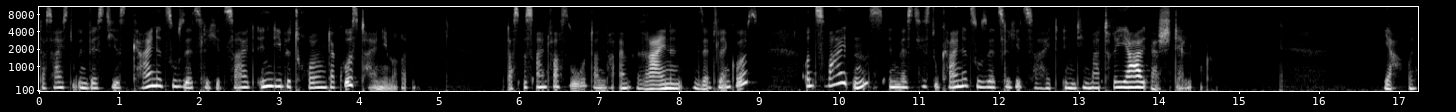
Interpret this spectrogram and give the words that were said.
Das heißt, du investierst keine zusätzliche Zeit in die Betreuung der Kursteilnehmerin. Das ist einfach so, dann bei einem reinen Selbstlernkurs. Und zweitens investierst du keine zusätzliche Zeit in die Materialerstellung. Ja, und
